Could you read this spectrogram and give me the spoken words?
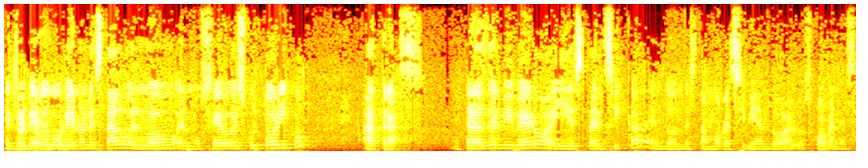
el vivero del gobierno del estado, el nuevo el museo escultórico, atrás. Atrás del vivero, ahí está el SICA, en donde estamos recibiendo a los jóvenes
